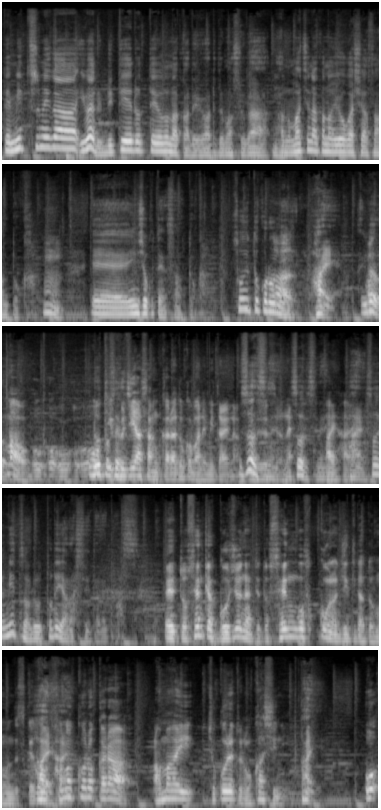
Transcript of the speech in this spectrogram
で3つ目がいわゆるリテールって世の中で言われてますが、あの街中の洋菓子屋さんとか、うん。えー飲食店さんとかそういうところに、あはいままあおおお大きいルート制富士屋さんからどこまでみたいな感じそうですよね。そうですね。はいはい。そういう3つのルートでやらせていただいてます。えっと1950年っていうと戦後復興の時期だと思うんですけど、はいはい。その頃から甘いチョコレートのお菓子にはい。を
